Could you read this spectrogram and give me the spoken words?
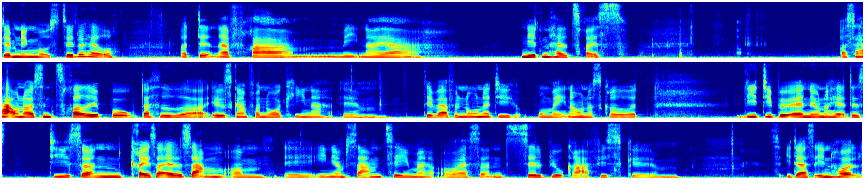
Dæmning mod Stillehavet, og den er fra, mener jeg, 1950. Og så har hun også en tredje bog, der hedder Elskeren fra Nordkina. Øhm, det er i hvert fald nogle af de romaner, hun har skrevet. At lige de bøger, jeg nævner her, det, de sådan kredser alle sammen om øh, egentlig om samme tema, og er sådan selvbiografisk øh, i deres indhold,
